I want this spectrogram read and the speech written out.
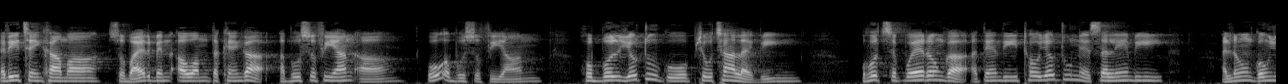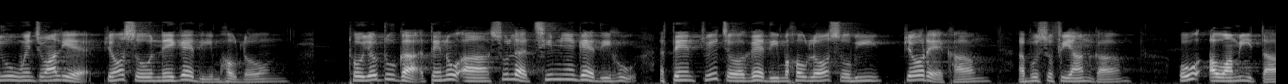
အဲ့ဒီချိန်ခါမှာဆူဘိုင်ဘင်အဝမ်တခင်ကအဘူဆူဖီယန်အားအိုအဘူဆူဖီယန်ဟဟိုဘုလ်ရုတ်တုကိုဖြိုချလိုက်ပြီးအဟုတ်စပွဲတုံးကအတင်းဒီထိုရုတ်တုနှင့်ဆက်လင်းပြီးအလွန်ဂုံယူဝင်ကြွားလျက်ပြောဆိုနေခဲ့သည်မဟုတ်လောထိုရုတ်တုကအသင်တို့အားဆုလက်ချီးမြှင့်ခဲ့သည်ဟုအသင်ကြွေးကြော်ခဲ့သည်မဟုတ်လောဆိုပြီးပြောတဲ့အခါအဘူဆူဖီယန်က အိုအဝါမီတာ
